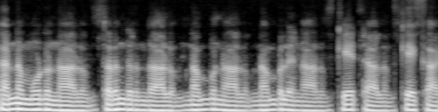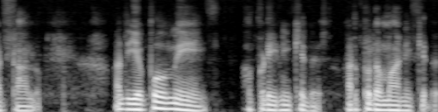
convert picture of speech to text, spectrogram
கண்ணை மூடினாலும் திறந்திருந்தாலும் நம்பினாலும் நம்பலைனாலும் கேட்டாலும் கேட்காட்டாலும் அது எப்போவுமே அப்படி நிற்கிது அற்புதமாக நிற்கிது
